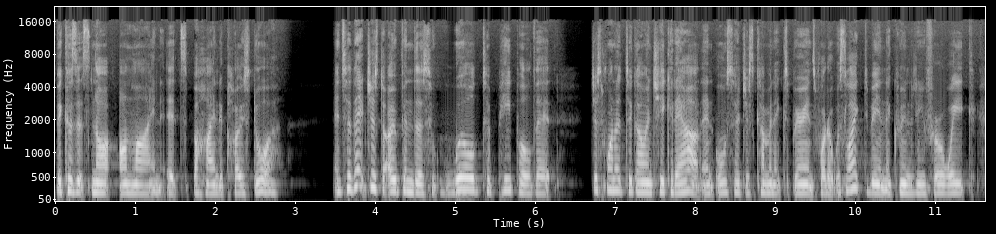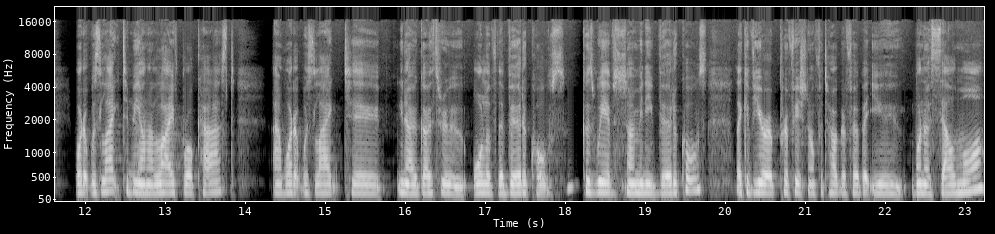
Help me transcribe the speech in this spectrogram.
because it's not online, it's behind a closed door. And so that just opened this world to people that just wanted to go and check it out and also just come and experience what it was like to be in the community for a week, what it was like to yeah. be on a live broadcast, uh, what it was like to, you know, go through all of the verticals because we have so many verticals. Like if you're a professional photographer but you want to sell more,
